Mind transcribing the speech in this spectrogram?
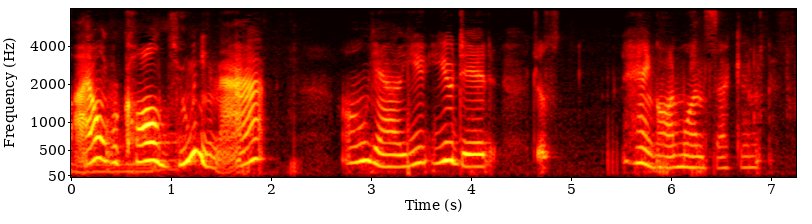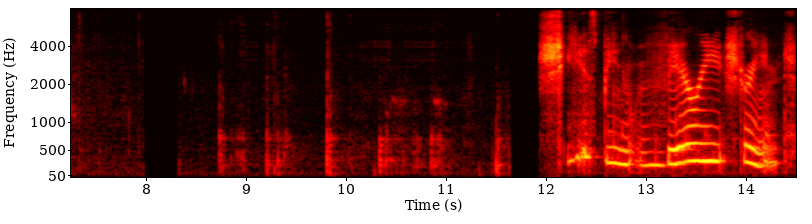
I don't recall doing that. Oh, yeah, you, you did. Just hang on one second. She is being very strange.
